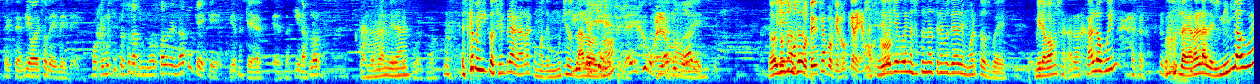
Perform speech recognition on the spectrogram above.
se extendió eso de, de, de- porque muchas personas pues, no saben el dato que, que piensan que es de aquí la flor. Cuando Ah, realmente, mira. pues, no. Es que México siempre agarra como de muchos Sí, sí, lados, sí, ¿no? sí, hay diversidad Bueno, cultural Oye, no somos potencia porque no queremos, Así ¿no? de, oye, güey, nosotros no tenemos Día de Muertos, güey. Mira, vamos a agarrar Halloween, vamos a agarrar la del Nilo, güey,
